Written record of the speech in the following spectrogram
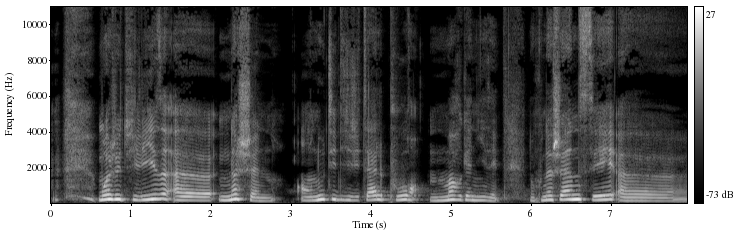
moi j'utilise euh, Notion en outil digital pour m'organiser. Donc Notion, c'est euh,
